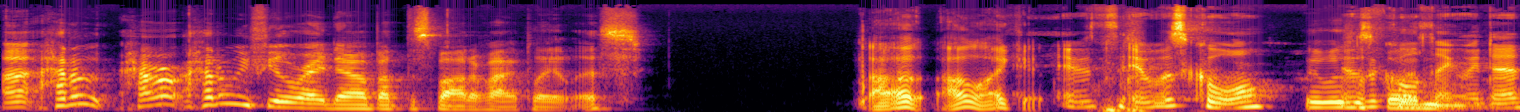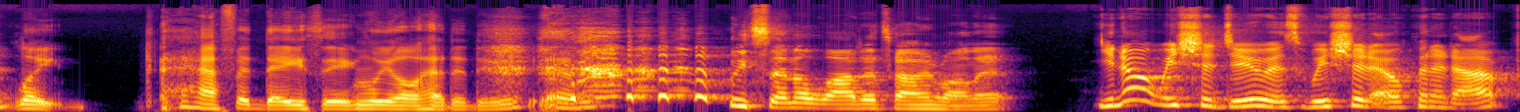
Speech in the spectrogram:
Uh, how do how how do we feel right now about the Spotify playlist? I, I like it. It was, it was cool. It was, a, cool fun, thing we did. Like half a day thing we all had to do. Yeah. we spent a lot of time on it. You know what we should do is we should open it up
